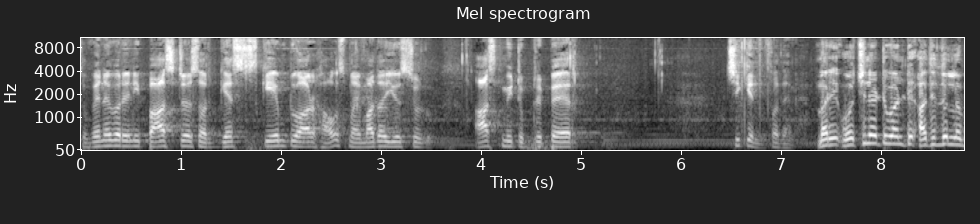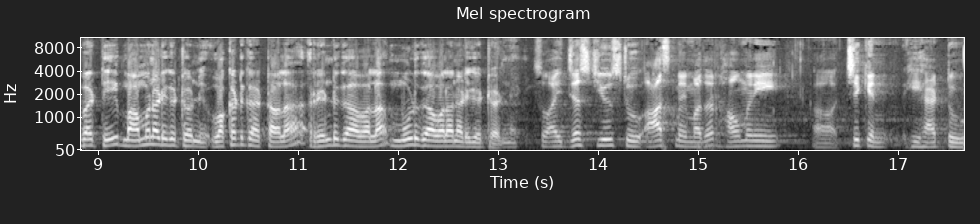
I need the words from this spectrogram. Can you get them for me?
So whenever any pastors or guests came to our house my mother use to ask me to prepare chicken for them మరి వచ్చినటువంటి అతిథులను బట్టి మా అమ్మను అడిగేటోడిని ఒకటి కట్టాలా? రెండు కావాలా? మూడు కావాలా? అని అడిగేటోడిని. So I just use to ask my mother how many chicken he had to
